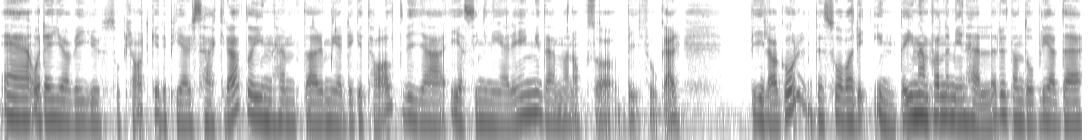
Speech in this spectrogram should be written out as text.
Eh, och det gör vi ju såklart GDPR-säkrat och inhämtar mer digitalt via e-signering där man också bifogar bilagor. Det, så var det inte innan pandemin heller utan då blev det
